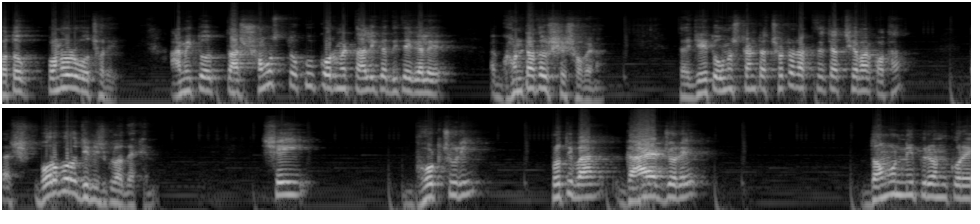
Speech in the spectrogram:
গত পনেরো বছরে আমি তো তার সমস্ত কুকর্মের তালিকা দিতে গেলে ঘন্টাতেও শেষ হবে না। তাই যেহেতু অনুষ্ঠানটা ছোট রাখতে চাচ্ছি আমার কথা তা বড় বড় জিনিসগুলো দেখেন। সেই ভোট চুরি প্রতিবার গায়ের জোরে দমন নিপীড়ন করে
